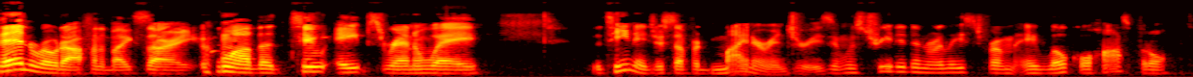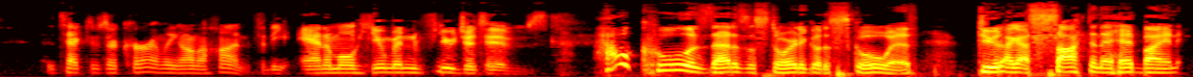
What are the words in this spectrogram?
Then rode off on the bike, sorry, while the two apes ran away. The teenager suffered minor injuries and was treated and released from a local hospital. Detectives are currently on the hunt for the animal human fugitives. How cool is that as a story to go to school with? Dude, I got socked in the head by an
